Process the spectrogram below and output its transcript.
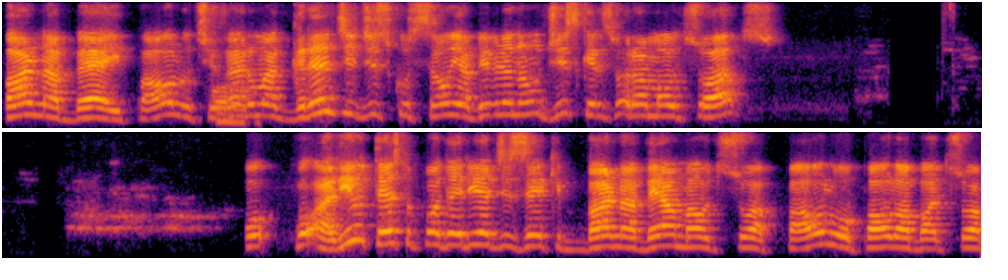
Barnabé e Paulo tiveram uma grande discussão e a Bíblia não diz que eles foram amaldiçoados. Ali o texto poderia dizer que Barnabé amaldiçoa Paulo, ou Paulo amaldiçoa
